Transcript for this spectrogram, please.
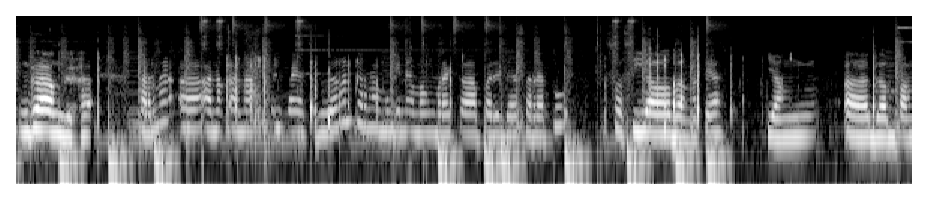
enggak, enggak. Karena eh, anak-anak IPS juga kan karena mungkin emang mereka pada dasarnya tuh sosial banget ya, yang eh, gampang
